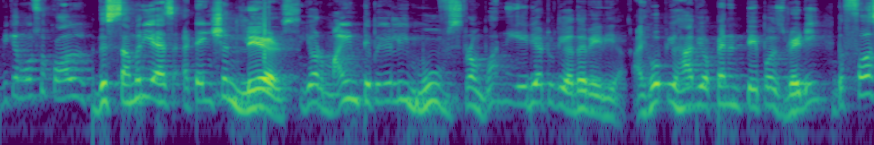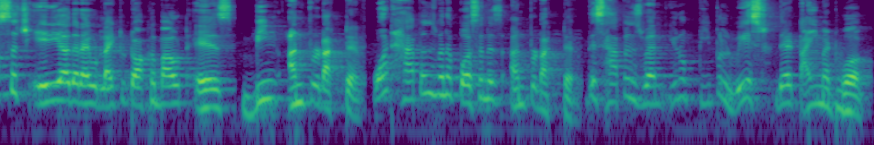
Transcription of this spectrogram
we can also call this summary as attention layers. Your mind typically moves from one area to the other area. I hope you have your pen and papers ready. The first such area that I would like to talk about is being unproductive. What happens when a person is unproductive? This happens when, you know, people waste their time at work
